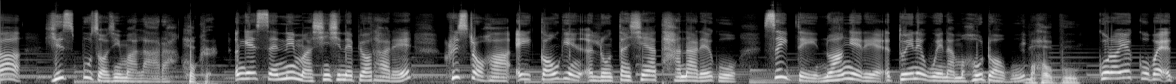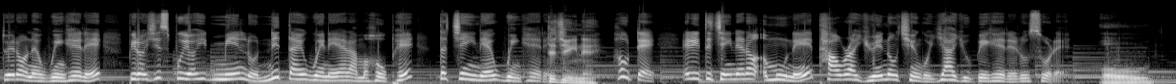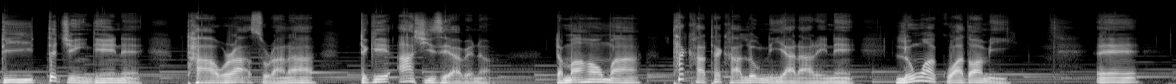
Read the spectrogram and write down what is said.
yes ပူဇော်ခြင်းမှာလာတာဟုတ်ကဲ့အငယ်စနစ်မှာရှင်းရှင်းလေးပြောထားတယ်ခရစ်တော်ဟာအဲ့ကောင်းကင်အလွန်တန်ရှင်းရဌာနတဲ့ကိုစိတ်တွေနွားငယ်တဲ့အသွေးနဲ့ဝင်တာမဟုတ်တော့ဘူးမဟုတ်ဘူးကိုရောရဲ့ကိုယ်ပဲအသွေးတော်နဲ့ဝင်ခဲ့တယ်ပြီးတော့ yes ပူယောဟိမင်းလို့နှစ်တိုင်းဝင်နေရတာမဟုတ်ဖဲတစ်ချိန်တည်းဝင်ခဲ့တယ်တကြိမ်နဲ့ဟုတ်တယ်အဲ့ဒီတစ်ချိန်တည်းတော့အမှုနဲ့သာဝရရွေးနှုတ်ခြင်းကိုရယူပေးခဲ့တယ်လို့ဆိုတယ်အိုးဒီတကြိမ်တည်းနဲ့ထာဝရဆိုတာနာတကယ်အားရှိစရာပဲနော်ဓမ္မဟောင်းမှာ ထက်ခါထက်ခါလုံနေရတာတွေနဲ့လုံးဝကွာသွားပြီအဲ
